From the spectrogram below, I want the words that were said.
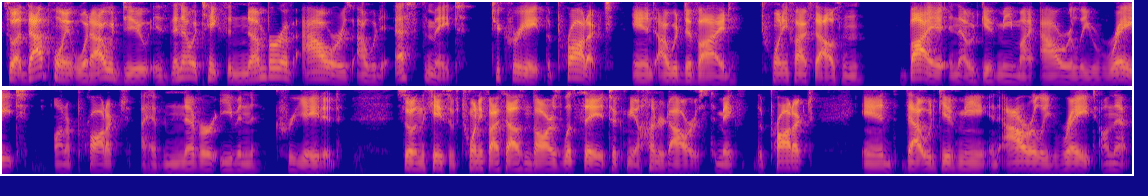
So at that point, what I would do is then I would take the number of hours I would estimate to create the product and I would divide 25,000 by it. And that would give me my hourly rate on a product I have never even created. So in the case of $25,000, let's say it took me 100 hours to make the product and that would give me an hourly rate on that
